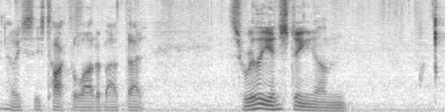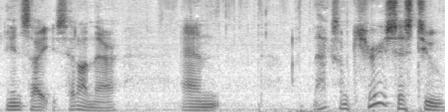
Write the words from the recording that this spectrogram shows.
I know he's, he's talked a lot about that. It's really interesting um, insight you said on there. And Max, I'm curious as to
